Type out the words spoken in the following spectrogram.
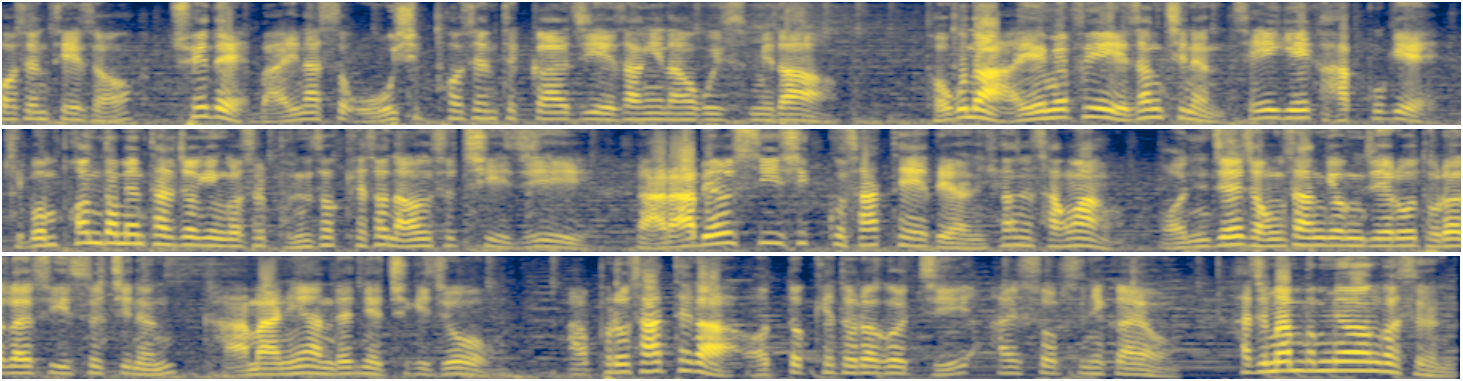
9%에서 최대 마이너스 50%까지 예상이 나오고 있습니다. 더구나 IMF의 예상치는 세계 각국의 기본 펀더멘탈적인 것을 분석해서 나온 수치이지 나라별 C19 사태에 대한 현 상황, 언제 정상 경제로 돌아갈 수 있을지는 가만히 안 된 예측이죠. 앞으로 사태가 어떻게 돌아갈지 알 수 없으니까요. 하지만 분명한 것은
